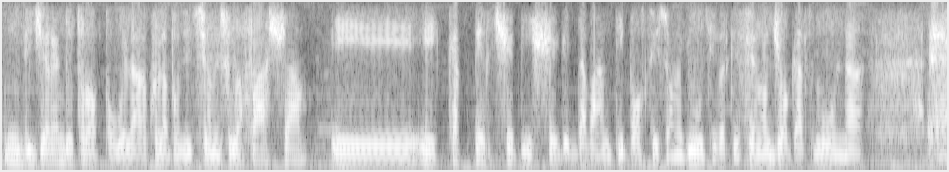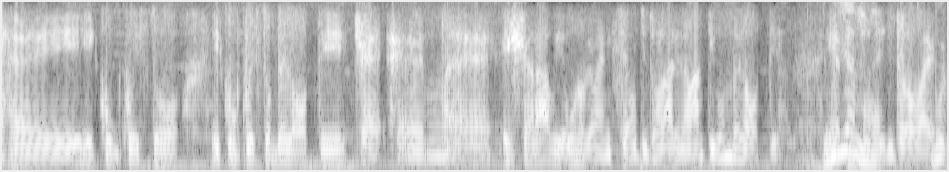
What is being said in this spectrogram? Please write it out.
digerendo troppo quella, quella posizione sulla fascia e, e percepisce che davanti i posti sono chiusi perché se non gioca Smoon eh, e, con questo, e con questo Belotti cioè ehm, eh, Esharawi è uno che aveva iniziato titolare davanti con Belotti. e Vogliamo, ritrova vo- eh,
